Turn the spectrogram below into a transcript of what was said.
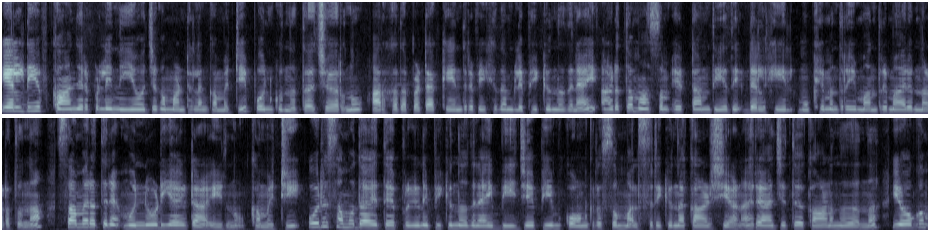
എൽ ഡി എഫ് കാഞ്ഞിരപ്പള്ളി നിയോജക മണ്ഡലം കമ്മിറ്റി പൊൻകുന്നത്ത് ചേർന്നു. അർഹതപ്പെട്ട കേന്ദ്രവിഹിതം ലഭിക്കുന്നതിനായി അടുത്ത മാസം എട്ടാം തീയതി ഡൽഹിയിൽ മുഖ്യമന്ത്രിയും മന്ത്രിമാരും നടത്തുന്ന സമരത്തിന് മുന്നോടിയായിട്ടായിരുന്നു കമ്മിറ്റി. ഒരു സമുദായത്തെ പ്രീണിപ്പിക്കുന്നതിനായി ബി ജെ പിയും കോൺഗ്രസും മത്സരിക്കുന്ന കാഴ്ചയാണ് രാജ്യത്ത് കാണുന്നതെന്ന് യോഗം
